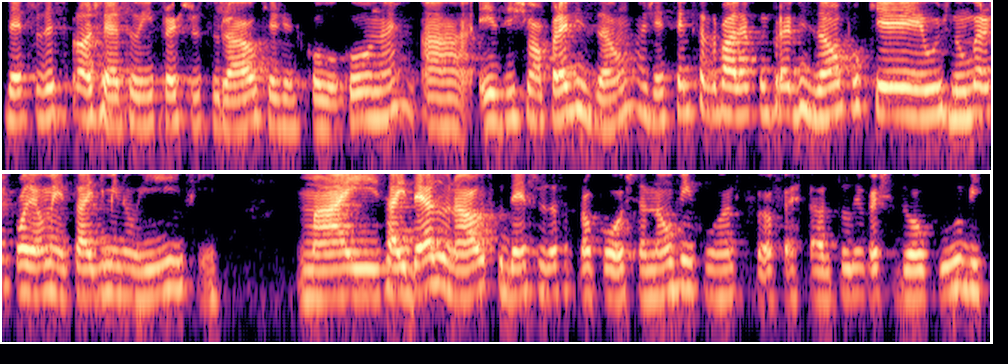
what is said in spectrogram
dentro desse projeto infraestrutural que a gente colocou, né, a, existe uma previsão. A gente sempre trabalha com previsão porque os números podem aumentar e diminuir, enfim. Mas a ideia do Náutico, dentro dessa proposta não vinculante que foi ofertada pelo investidor ao clube,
